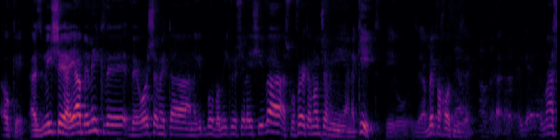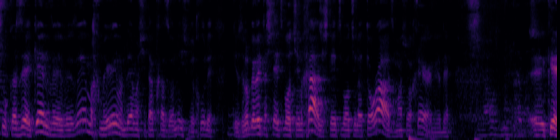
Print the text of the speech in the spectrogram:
אוקיי, אז מי שהיה במקווה ורואה שם את ה... נגיד פה במקווה של הישיבה, השפופרת הנוד שם היא ענקית, כאילו, זה הרבה פחות מזה. אצבעות. משהו כזה, כן, וזה מחמירים, אני יודע מה שיטת חזון איש וכולי. כי זה לא באמת השתי אצבעות שלך, זה שתי אצבעות של התורה, זה משהו אחר, אני יודע. אה, כן.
